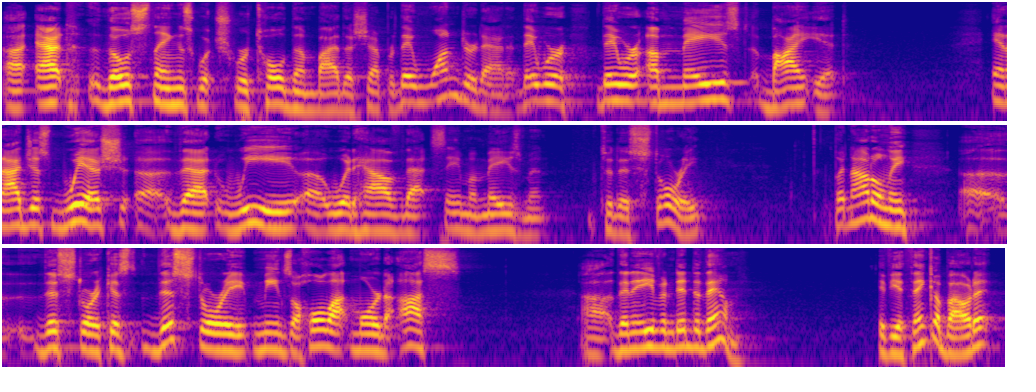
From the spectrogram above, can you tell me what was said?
uh, at those things which were told them by the shepherd. They wondered at it, they were, they were amazed by it. And I just wish uh, that we uh, would have that same amazement to this story. But not only uh, this story, because this story means a whole lot more to us uh, than it even did to them. If you think about it,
